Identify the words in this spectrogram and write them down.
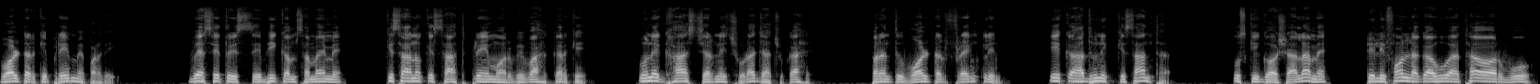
वॉल्टर के प्रेम में पड़ गई। वैसे तो इससे भी कम समय में किसानों के साथ प्रेम और विवाह करके उन्हें घास चरने छोड़ा जा चुका है, परंतु वॉल्टर फ्रैंकलिन एक आधुनिक किसान था। उसकी गौशाला में टेलीफोन लगा हुआ था और वो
